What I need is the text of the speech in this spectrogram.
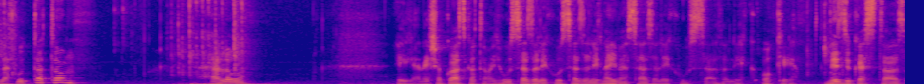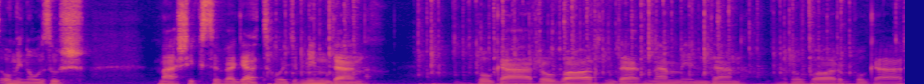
Lefuttatom. Hello. Igen, és akkor azt kaptam, hogy 20%, 20%, 40%, 20%. Oké. Okay. Nézzük ezt az ominózus másik szöveget, hogy minden bogár rovar, de nem minden rovar bogár.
